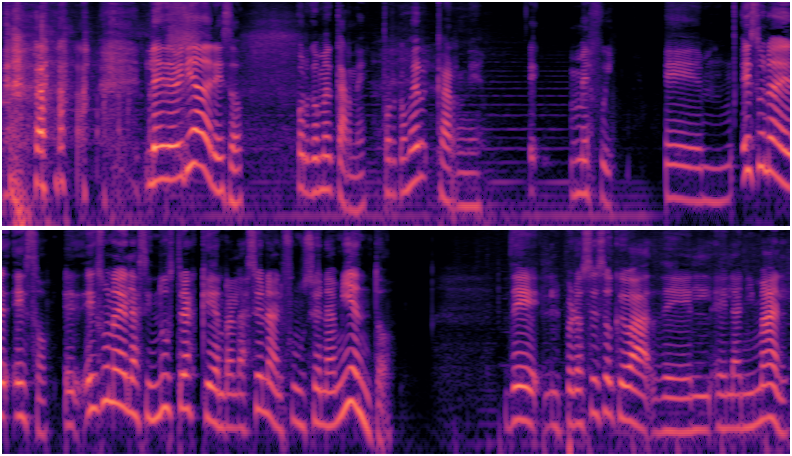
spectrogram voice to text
le debería dar eso por comer carne. Por comer carne. Me fui. Eh, es una de eso, eh, es una de las industrias que en relación al funcionamiento del proceso que va del el animal,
